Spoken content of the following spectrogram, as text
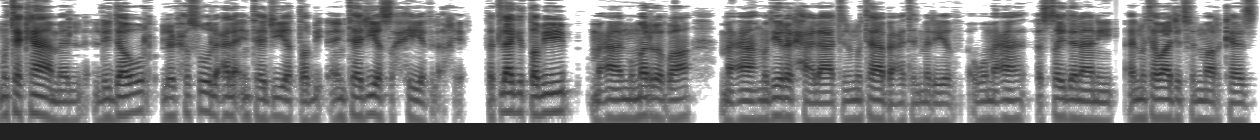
متكامل لدور للحصول على إنتاجية طبي... إنتاجية صحية في الأخير. فتلاقي الطبيب مع الممرضة مع مدير الحالات لمتابعة المريض ومع الصيدلاني المتواجد في المركز.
